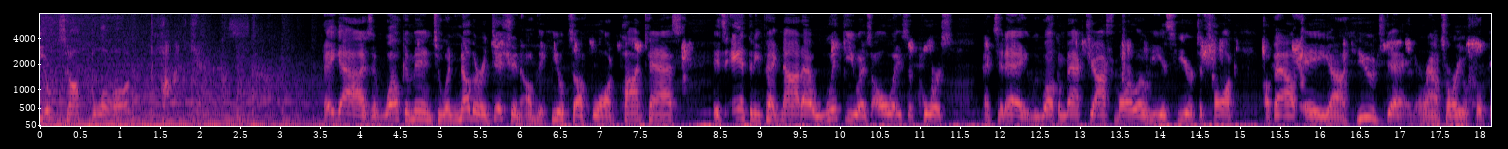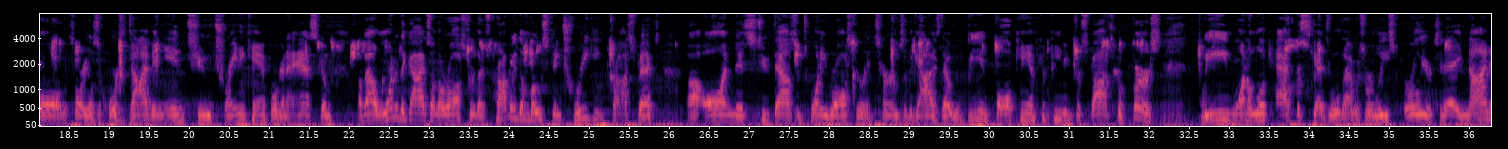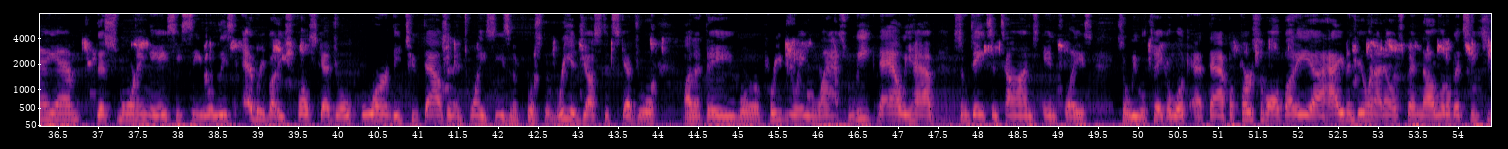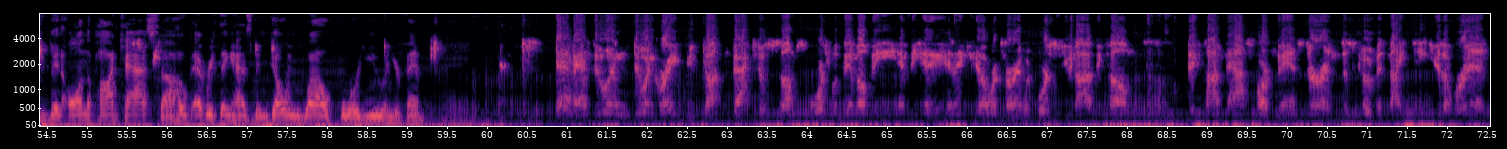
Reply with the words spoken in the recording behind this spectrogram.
Heel Tough Blog Podcast. Hey guys, and welcome into another edition of the Heel Tough Blog Podcast. It's Anthony Pagnotta with you as always, of course. And today we welcome back Josh Marlowe. He is here to talk about a uh, huge day around Tar Heel football. The Tar Heels, of course, diving into training camp. We're going to ask him about one of the guys on the roster that's probably the most intriguing prospect uh, on this 2020 roster in terms of the guys that will be in fall camp competing for spots. But first, we want to look at the schedule that was released earlier today. 9 a.m. this morning, the ACC released everybody's full schedule for the 2020 season. Of course, the readjusted schedule uh, that they were previewing last week. Now we have some dates and times in place, so we will take a look at that. But first of all, buddy, uh, how you been doing? I know it's been a little bit since you've been on the podcast. I uh, hope everything has been going well for you and your family. Yeah, man, doing doing great. We've gotten back to some sports with the MLB, NBA, NHL returning. Of course, you and I have become big time NASCAR fans during this COVID nineteen year that we're in.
